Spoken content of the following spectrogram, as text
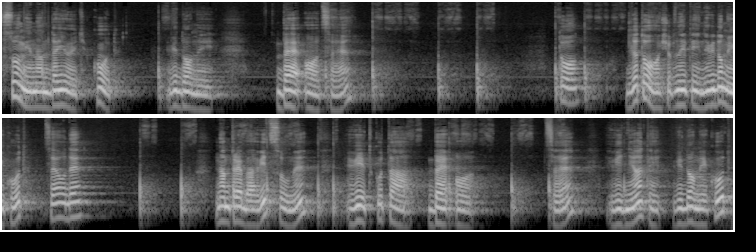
в сумі нам дають кут відомий БОЦ, то для того, щоб знайти невідомий кут СОД, нам треба від суми від кута БОЦ відняти відомий кут,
